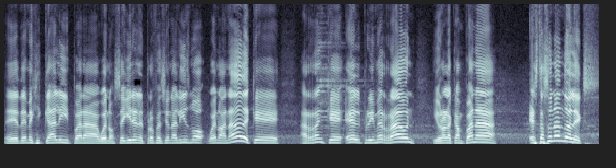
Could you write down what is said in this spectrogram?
eh, de Mexicali para, bueno, seguir en el profesionalismo. Bueno, a nada de que arranque el primer round y ahora la campana está sonando, Alex.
